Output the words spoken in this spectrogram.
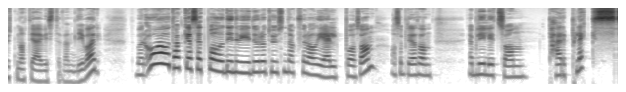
uten at jeg visste hvem de var. Det bare 'Å, takk, jeg har sett på alle dine videoer, og tusen takk for all hjelp', og sånn. Og så blir jeg sånn Jeg blir litt sånn perpleks.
